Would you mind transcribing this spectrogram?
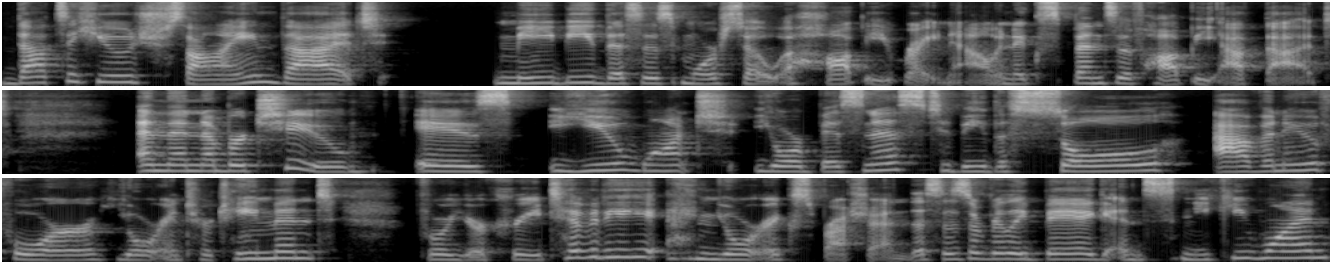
that's a huge sign that maybe this is more so a hobby right now, an expensive hobby at that. And then number two is you want your business to be the sole avenue for your entertainment, for your creativity, and your expression. This is a really big and sneaky one.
